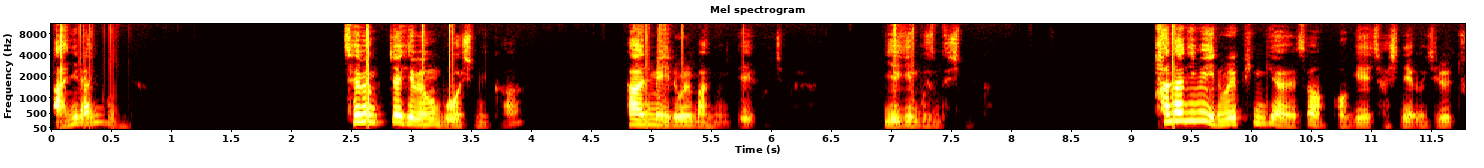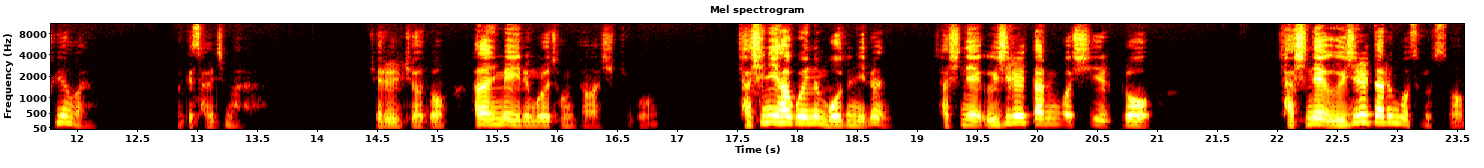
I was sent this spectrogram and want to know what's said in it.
아니라는 겁니다. 세 번째 계명은 무엇입니까? 하나님의 이름을 망령되이 읽지 말라. 이 얘기는 무슨 뜻입니까? 하나님의 이름을 핑계하여서 거기에 자신의 의지를 투영하여 그렇게 살지 말아요. 죄를 지어도 하나님의 이름으로 정당화시키고 자신이 하고 있는 모든 일은 자신의 의지를 따른 것이로 자신의 의지를 따른 것으로서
